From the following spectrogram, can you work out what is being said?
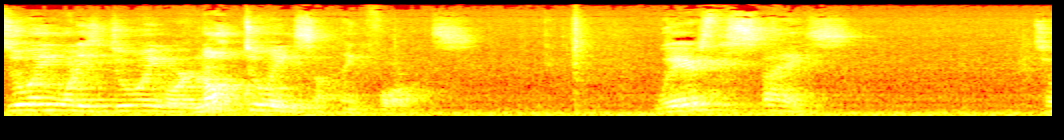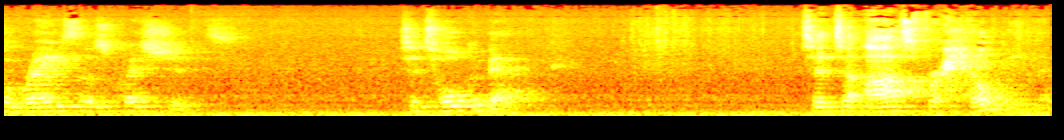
doing what He's doing or not doing something for us. Where's the space to raise those questions, to talk about it, to, to ask for help in that?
